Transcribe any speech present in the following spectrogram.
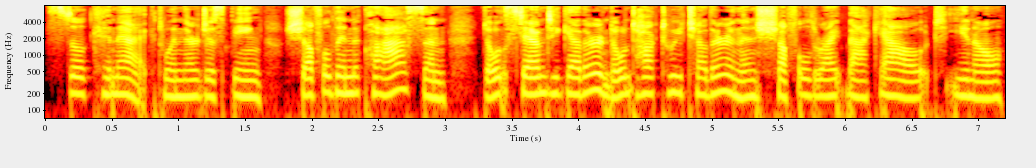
still connect when they're just being shuffled into class and don't stand together and don't talk to each other and then shuffled right back out. You know,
